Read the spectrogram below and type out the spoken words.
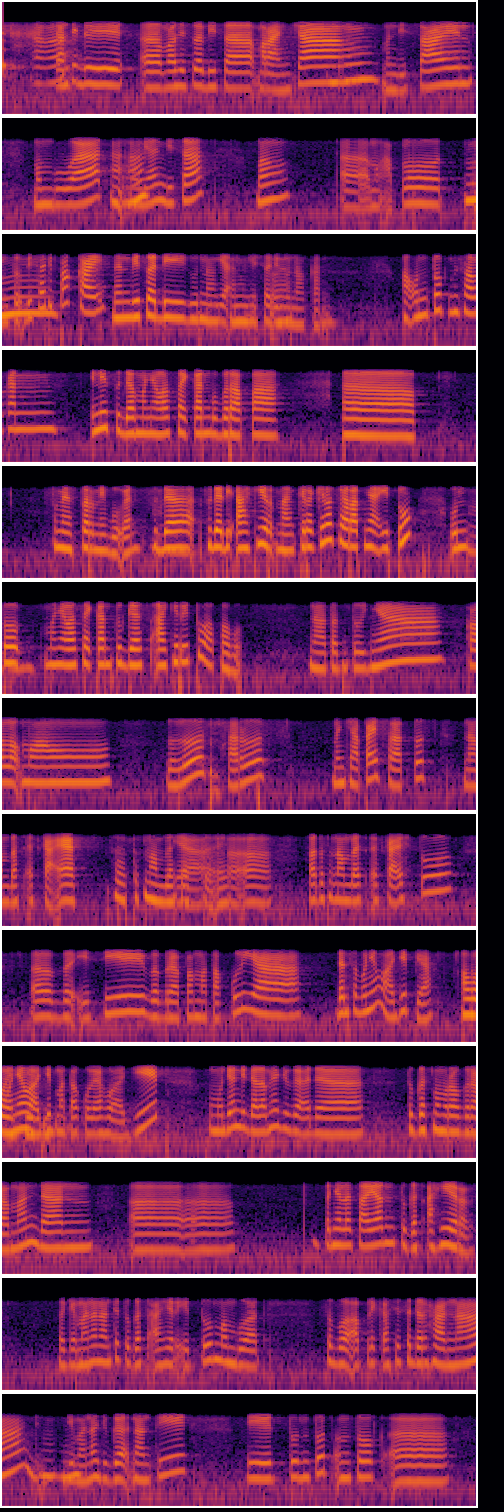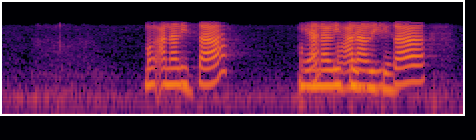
nanti di eh, mahasiswa bisa merancang, Mm. mendesain, membuat, Uh-uh. kemudian bisa meng eh, mengupload untuk Hmm. bisa dipakai. Dan bisa digunakan Iya, gitu bisa ya. digunakan. Nah, untuk misalkan ini sudah menyelesaikan beberapa eh, semester nih Bu kan, sudah Hmm. sudah di akhir. Nah, kira-kira syaratnya itu untuk Hmm. menyelesaikan tugas akhir itu apa Bu? Nah, tentunya kalau mau lulus harus mencapai 116 SKS. 116 ya, SKS. eh, 116 SKS itu eh, berisi beberapa mata kuliah dan semuanya wajib ya. Oh, semuanya wajib. wajib mata kuliah wajib. Kemudian di dalamnya juga ada tugas pemrograman dan eh, penyelesaian tugas akhir. Bagaimana nanti tugas akhir itu membuat sebuah aplikasi sederhana di- Mhm. di mana juga nanti dituntut untuk eh, menganalisa ya, Menganalisa juga. menganalisa,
